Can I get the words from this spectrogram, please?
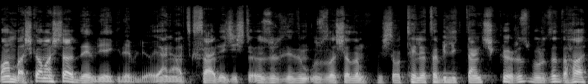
bambaşka amaçlar devreye girebiliyor. Yani artık sadece işte özür diledim uzlaşalım işte o telatabilikten çıkıyoruz. Burada daha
